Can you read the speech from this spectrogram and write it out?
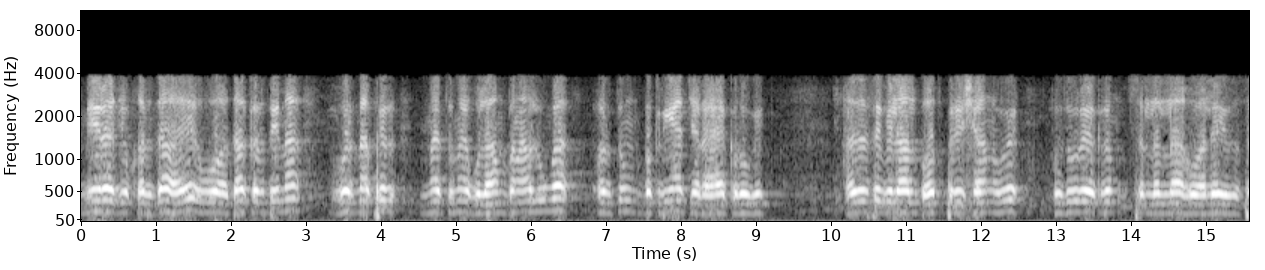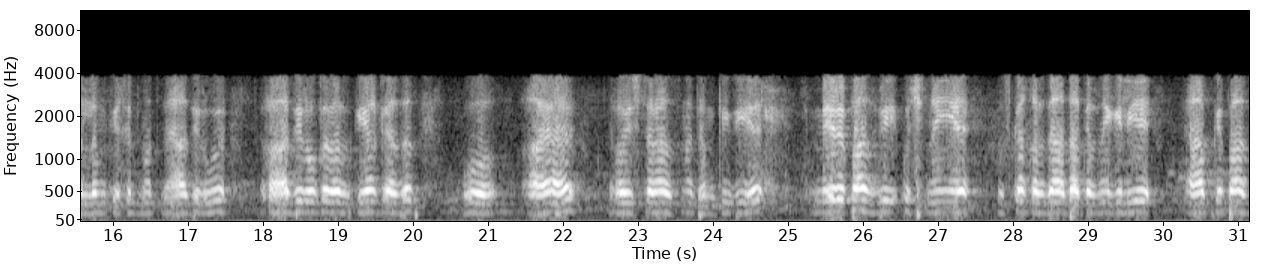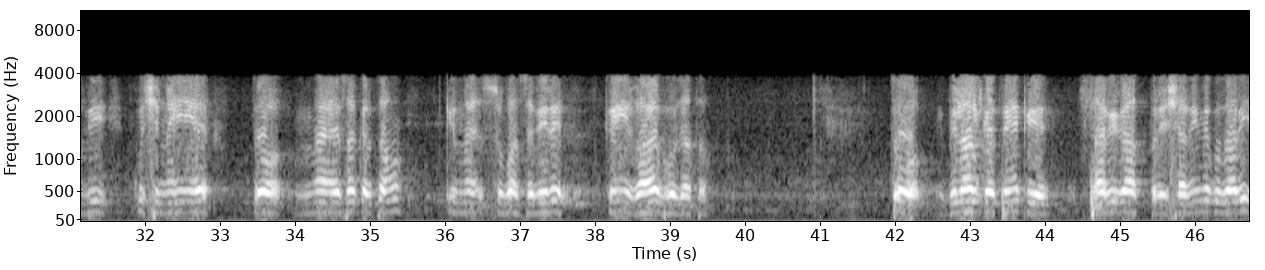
میرا جو قرضہ ہے وہ ادا کر دینا، ورنہ پھر میں تمہیں غلام بنا لوں گا اور تم بکریاں چرایا کرو گے۔ حضرت بلال بہت پریشان ہوئے۔ حضور اکرم صلی اللہ علیہ وسلم کی خدمت میں حاضر ہوئے۔ حاضر ہو کر عرض کیا کہ حضرت، وہ آیا ہے اور اس طرح اس نے دھمکی دی ہے۔ میرے پاس بھی کچھ نہیں ہے اس کا قرضہ ادا کرنے کے لیے۔ آپ کے پاس بھی کچھ نہیں ہے۔ تو میں ایسا کرتا ہوں کہ میں صبح سویرے کہیں غائب ہو جاتا ہوں۔ تو بلال کہتے ہیں کہ ساری رات پریشانی میں گزاری،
